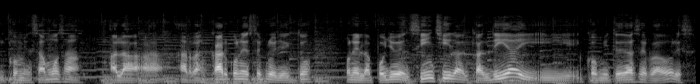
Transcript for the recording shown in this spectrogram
Y comenzamos a, arrancar con este proyecto con el apoyo del CINCHI, la alcaldía y, el comité de aserradores.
